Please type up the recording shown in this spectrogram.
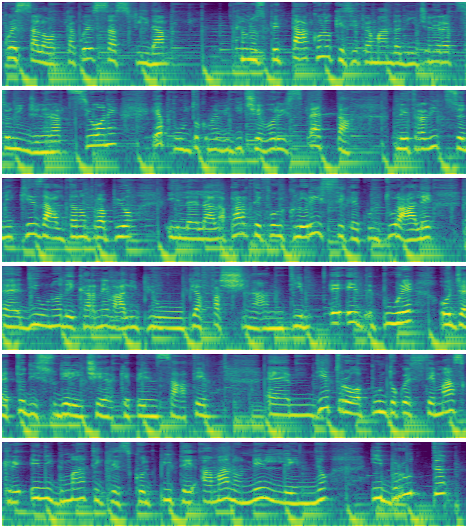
questa lotta, questa sfida. È uno spettacolo che si tramanda di generazione in generazione e appunto, come vi dicevo, rispetta le tradizioni che esaltano proprio il, la, la, parte folcloristica e culturale eh, di uno dei carnevali più, più affascinanti e, eppure oggetto di studi e ricerche, pensate. Eh, dietro appunto queste maschere enigmatiche scolpite a mano nel legno, i Brut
